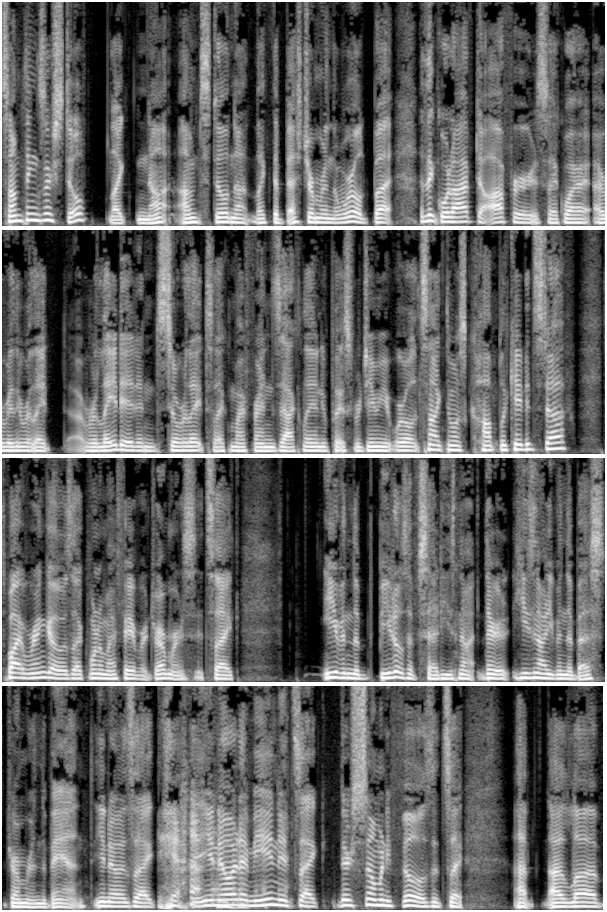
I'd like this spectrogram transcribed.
some things are still like not i'm still not like the best drummer in the world but i think what i have to offer is like why i really relate uh, related and still relate to like my friend zach Lind who plays for jimmy Eat world it's not like the most complicated stuff it's why ringo is like one of my favorite drummers it's like even the beatles have said he's not there he's not even the best drummer in the band you know it's like Yeah. you know what i mean it's like there's so many fills it's like i, I love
